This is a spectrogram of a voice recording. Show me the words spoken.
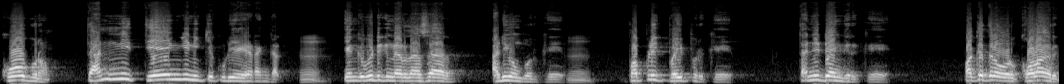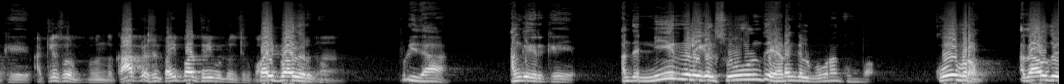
கோபுரம் தண்ணி தேங்கி நிற்கக்கூடிய இடங்கள். எங்க வீட்டுக்கு நேரம் தான் சார். அடிவம்பு இருக்கு. பப்ளிக் பைப் இருக்கு. தண்ணி டேங்க் இருக்கு. பக்கத்துல ஒரு குளம் இருக்கு. அட்லீஸ்ட் ஒரு இந்த கார்பரேஷன் பைப்பா திருப்பி விட்டு வச்சிருப்பான் பைப்பாவது இருக்கும். புரியுதா? அங்க இருக்கு. அந்த நீர்நிலைகள் சூழ்ந்த இடங்கள் பூரா கும்பம். கோபுரம். அதாவது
